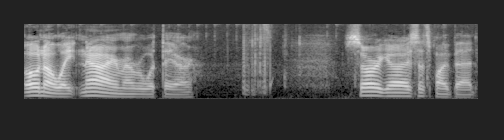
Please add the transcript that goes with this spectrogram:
Oh, no, wait. Now I remember what they are. Sorry, guys. That's my bad.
